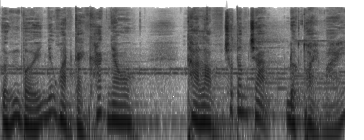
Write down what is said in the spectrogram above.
ứng với những hoàn cảnh khác nhau, thả lỏng cho tâm trạng được thoải mái,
